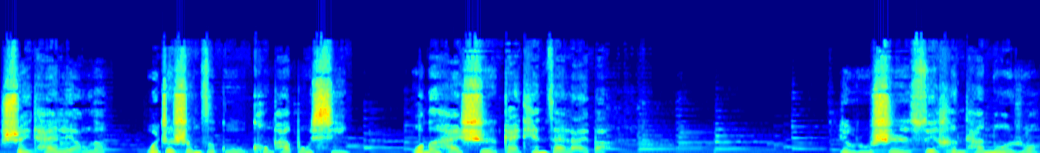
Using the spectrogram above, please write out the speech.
水太凉了，我这身子骨恐怕不行，我们还是改天再来吧。”柳如是虽恨他懦弱，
